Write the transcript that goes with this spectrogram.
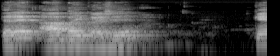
ત્યારે આ ભાઈ કહે છે કે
